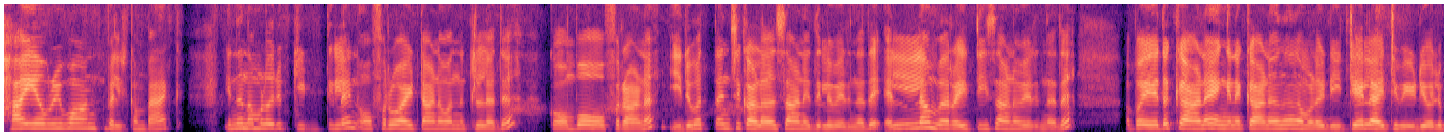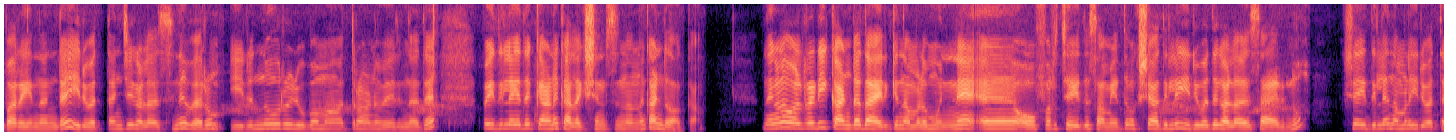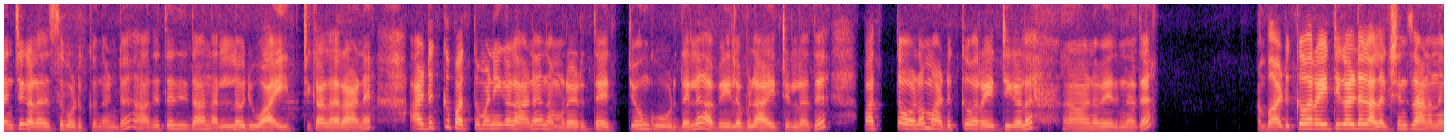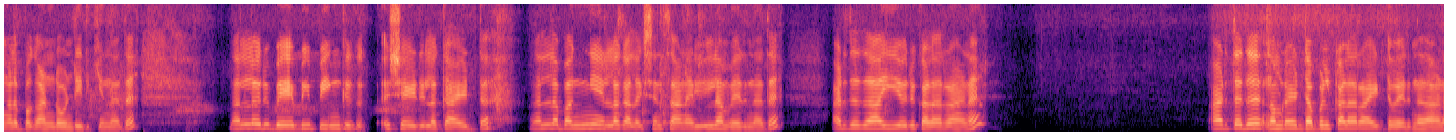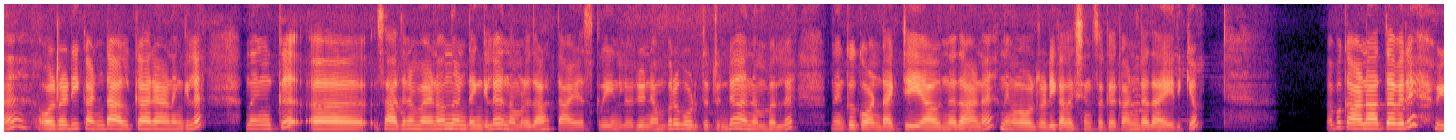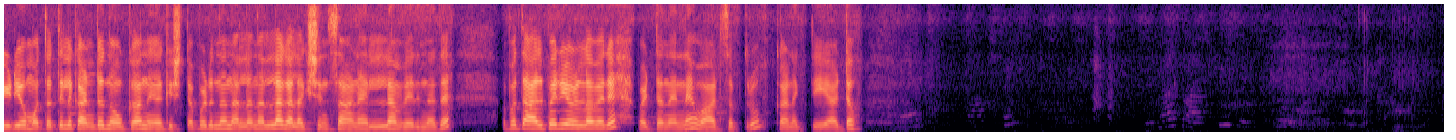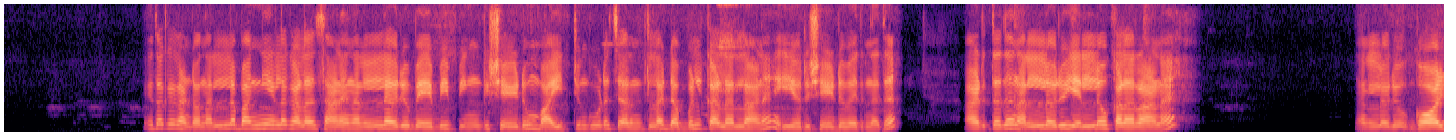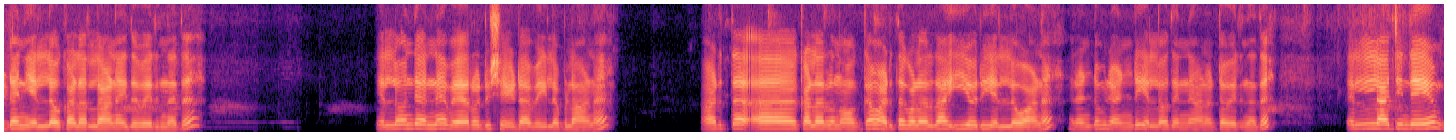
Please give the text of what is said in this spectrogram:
Hi everyone welcome back ഇന്ന് നമ്മളൊരു കിഡിലൻ ഓഫറുമായിട്ടാണ് വന്നിട്ടുള്ളത്. കോംബോ ഓഫറാണ്. ഇരുപത്തഞ്ച് കളേഴ്സാണ് ഇതിൽ വരുന്നത്. എല്ലാം വെറൈറ്റീസാണ് വരുന്നത്. അപ്പോൾ ഏതൊക്കെയാണ് എങ്ങനെയൊക്കെയാണെന്ന് നമ്മൾ ഡീറ്റെയിൽ ആയിട്ട് വീഡിയോയിൽ പറയുന്നുണ്ട്. ഇരുപത്തഞ്ച് കളേഴ്സിന് വെറും ഇരുന്നൂറ് രൂപ മാത്രമാണ് വരുന്നത്. അപ്പോൾ ഇതിലേതൊക്കെയാണ് കളക്ഷൻസ് എന്നൊന്ന് കണ്ടു നോക്കാം. നിങ്ങൾ ഓൾറെഡി കണ്ടതായിരിക്കും നമ്മൾ മുന്നേ ഓഫർ ചെയ്ത സമയത്ത്. പക്ഷേ അതിൽ ഇരുപത് കളേഴ്സായിരുന്നു പക്ഷേ ഇതിൽ നമ്മൾ ഇരുപത്തഞ്ച് കളേഴ്സ് കൊടുക്കുന്നുണ്ട്. ആദ്യത്തെ ഇതാ നല്ലൊരു വൈറ്റ് കളറാണ് അടുക്ക് പത്ത് മണികളാണ് നമ്മുടെ അടുത്ത് ഏറ്റവും കൂടുതൽ അവൈലബിൾ ആയിട്ടുള്ളത്. പത്തോളം അടുക്ക് വെറൈറ്റികൾ ആണ് വരുന്നത്. അപ്പോൾ അടുക്ക് വെറൈറ്റികളുടെ കളക്ഷൻസ് ആണ് നിങ്ങളിപ്പോൾ കണ്ടുകൊണ്ടിരിക്കുന്നത് നല്ലൊരു ബേബി പിങ്ക് ഷെയ്ഡിലൊക്കെ ആയിട്ട് നല്ല ഭംഗിയുള്ള കളക്ഷൻസാണ് എല്ലാം വരുന്നത്. അടുത്തത് ഈ ഒരു കളറാണ് അടുത്തത് നമ്മുടെ ഡബിൾ കളറായിട്ട് വരുന്നതാണ്. ഓൾറെഡി കണ്ട ആൾക്കാരാണെങ്കിൽ നിങ്ങൾക്ക് സാധനം വേണമെന്നുണ്ടെങ്കിൽ നമ്മളിതാ താഴെ സ്ക്രീനിൽ ഒരു നമ്പർ കൊടുത്തിട്ടുണ്ട്. ആ നമ്പറിൽ നിങ്ങൾക്ക് കോൺടാക്റ്റ് ചെയ്യാവുന്നതാണ്. നിങ്ങൾ ഓൾറെഡി കളക്ഷൻസൊക്കെ കണ്ടതായിരിക്കും. അപ്പോൾ കാണാത്തവർ വീഡിയോ മൊത്തത്തിൽ കണ്ടു നോക്കുക. നിങ്ങൾക്ക് ഇഷ്ടപ്പെടുന്ന നല്ല നല്ല കളക്ഷൻസാണ് എല്ലാം വരുന്നത്. അപ്പോൾ താല്പര്യമുള്ളവർ പെട്ടെന്ന് തന്നെ വാട്സപ്പ് ത്രൂ കണക്ട് ചെയ്യാം കേട്ടോ ഇതൊക്കെ കണ്ടോ? നല്ല ഭംഗിയുള്ള കളേഴ്സാണ് നല്ല ഒരു ബേബി പിങ്ക് ഷെയ്ഡും വൈറ്റും കൂടെ ചേർന്നിട്ടുള്ള ഡബിൾ കളറിലാണ് ഈ ഒരു ഷെയ്ഡ് വരുന്നത്. അടുത്തത് നല്ലൊരു യെല്ലോ കളറാണ് നല്ലൊരു ഗോൾഡൻ യെല്ലോ കളറിലാണ് ഇത് വരുന്നത്. യെല്ലോന്റെ തന്നെ വേറൊരു ഷെയ്ഡ് അവൈലബിൾ ആണ്. അടുത്ത കളർ നോക്കാം. അടുത്ത കളർ ഇതാ ഈ ഒരു യെല്ലോ ആണ്. രണ്ടും രണ്ട് യെല്ലോ തന്നെയാണ് കേട്ടോ വരുന്നത്. എല്ലാറ്റിന്റെയും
